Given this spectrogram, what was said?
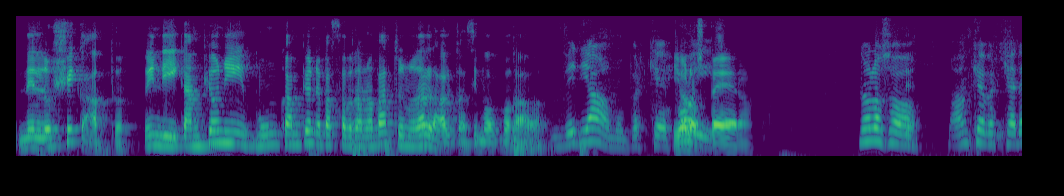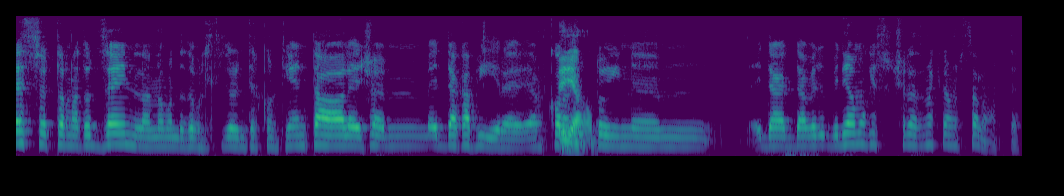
nello shake up quindi i campioni un campione passava da una parte e uno dall'altra si mormorava Vediamo perché Io lo spero. non lo so, anche perché adesso è tornato Zayn, l'hanno mandato per il titolo intercontinentale, cioè mh, è da capire, è ancora Vediamo. tutto in mh, è da, da ved- vediamo che succede a SmackDown stanotte.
